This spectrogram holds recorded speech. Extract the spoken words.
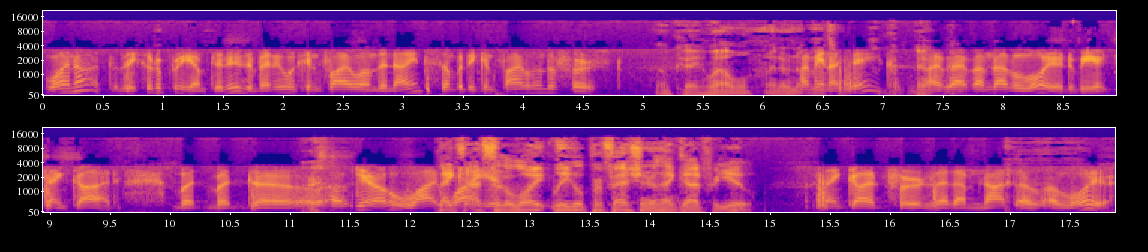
Why not? They could have preempted it. If anyone can file on the ninth, somebody can file on the first. Okay. Well, I don't know. I mean, I think Yeah. I, I'm not a lawyer to be. Thank God, but but uh, uh, you know why? Thank why God is, for the law- legal profession, or thank God for you. Thank God for that. I'm not a, a lawyer.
